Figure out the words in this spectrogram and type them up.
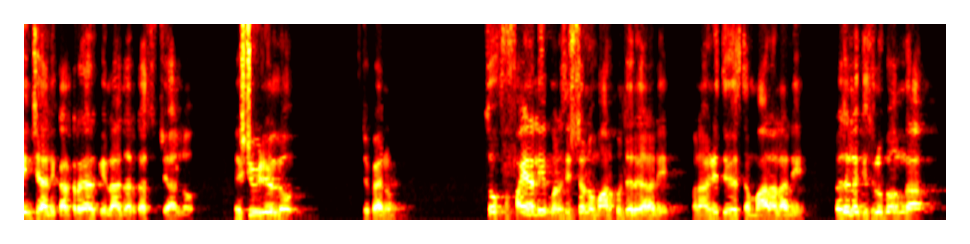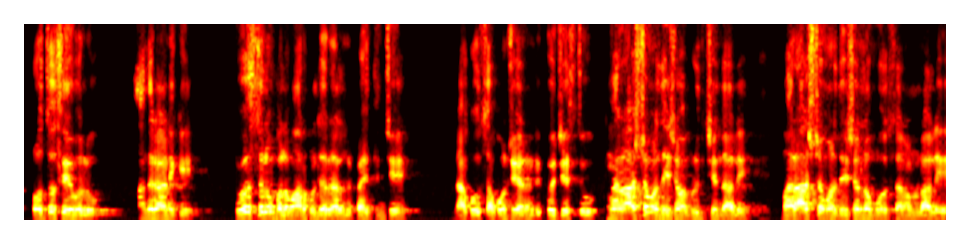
ఏం చేయాలి కలెక్టర్ గారికి ఎలా దరఖాస్తు చేయాలో నెక్స్ట్ వీడియోలో చెప్పాను. సో ఫైనలీ మన సిస్టంలో మార్పులు జరగాలని మన అవినీతి వ్యవస్థ మారాలని ప్రజలకి సులభంగా ప్రభుత్వ సేవలు అందడానికి వ్యవస్థ లోపల మార్పులు జరగాలని ప్రయత్నించే నాకు సపోర్ట్ చేయాలని రిక్వెస్ట్ చేస్తూ మన రాష్ట్రం మన దేశం అభివృద్ధి చెందాలి. మన రాష్ట్రం మన దేశంలో మోస్తాను ఉండాలి.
